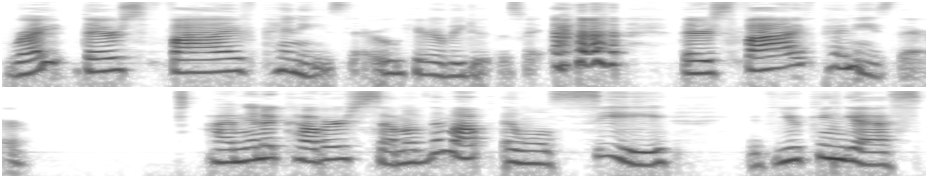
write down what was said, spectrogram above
right? There's five pennies there. Oh, here, let me do it this way. There's five pennies there. I'm going to cover some of them up and we'll see if you can guess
